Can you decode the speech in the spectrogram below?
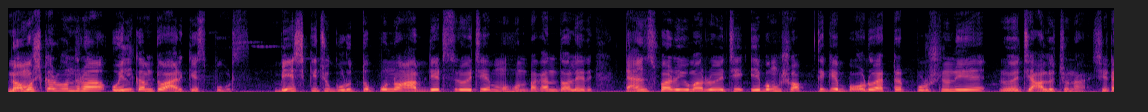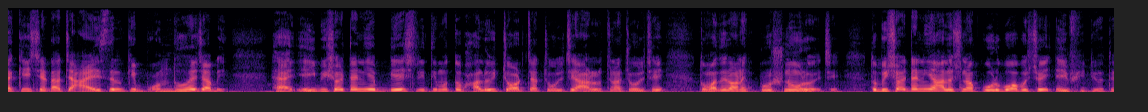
নমস্কার বন্ধুরা, ওয়েলকাম টু আরকে স্পোর্টস। বেশ কিছু গুরুত্বপূর্ণ আপডেটস রয়েছে, মোহনবাগান দলের ট্রান্সফার রিউমার রয়েছে এবং সব থেকে বড় একটা প্রশ্ন নিয়ে রয়েছে আলোচনা। সেটা কি? সেটা হচ্ছে আইএসএল কি বন্ধ হয়ে যাবে? হ্যাঁ এই বিষয়টা নিয়ে বেশ রীতিমতো ভালোই চর্চা চলছে, আলোচনা চলছে। তোমাদের অনেক প্রশ্নও রয়েছে। তো বিষয়টা নিয়ে আলোচনা করব অবশ্যই এই ভিডিওতে।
